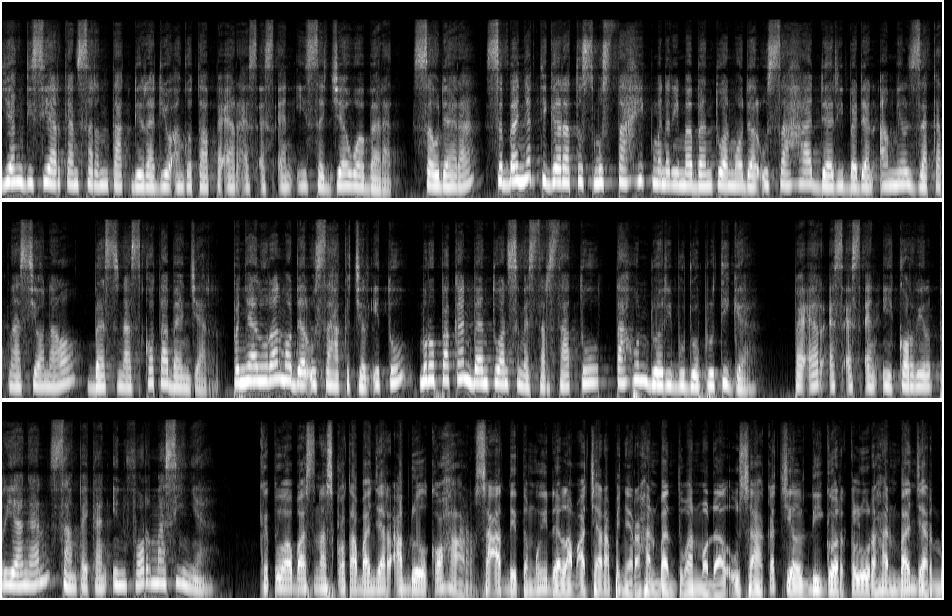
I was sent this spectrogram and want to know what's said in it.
yang disiarkan serentak di radio anggota PRSSNI se-Jawa Barat. Saudara, sebanyak 300 mustahik menerima bantuan modal usaha dari Badan Amil Zakat Nasional Basnas Kota Banjar. Penyaluran modal usaha kecil itu merupakan bantuan semester 1 tahun 2023. PRSSNI Korwil Priangan sampaikan informasinya. Ketua Basnas Kota Banjar Abdul Kohar saat ditemui dalam acara penyerahan bantuan modal usaha kecil di Gor Kelurahan Banjar 2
